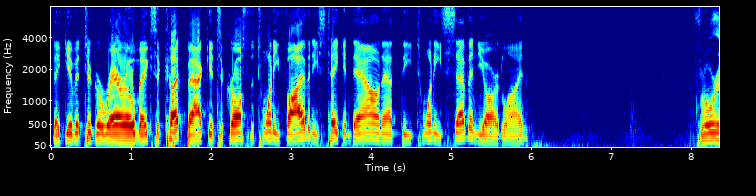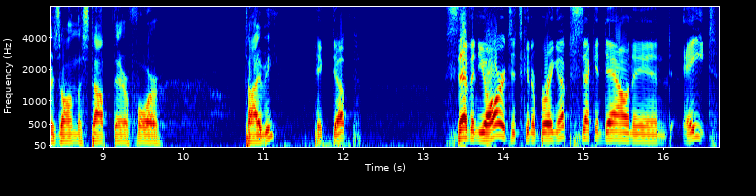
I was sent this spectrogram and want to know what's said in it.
They give it to Guerrero, makes a cut back, gets across the 25, and he's taken down at the 27 yard line. Flores on the stop there for Tivy. Picked up seven yards. It's going to bring up second down and eight.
